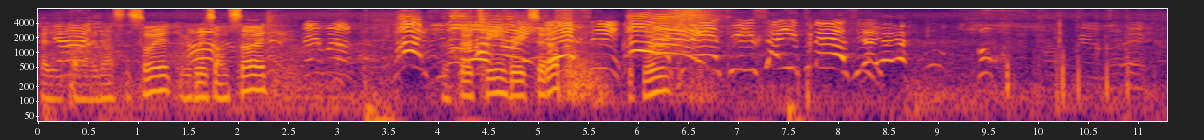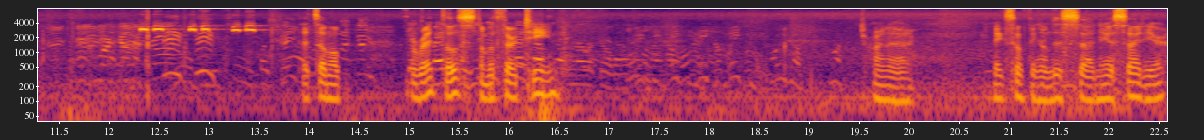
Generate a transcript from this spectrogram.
Headed by Massasoit. Everybody's on side. Nice. The 13 breaks it up. Desce! Good moves. Desce! Isso aí, 13! That's Elmo Barretos, number 13. Trying to make something on this uh, near side here.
